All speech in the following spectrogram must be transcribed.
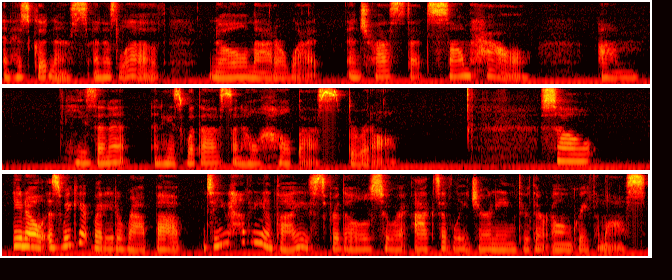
and his goodness and his love no matter what and trust that somehow um, he's in it and he's with us and he'll help us through it all. So, you know, as we get ready to wrap up, do you have any advice for those who are actively journeying through their own grief and loss?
